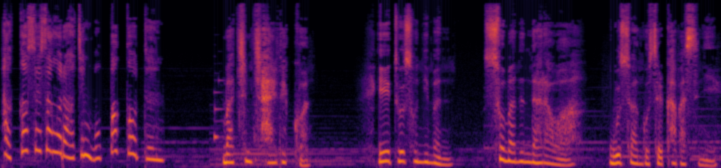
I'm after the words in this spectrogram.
바깥 세상을 아직 못 봤거든. 마침 잘 됐군. 이 두 손님은 수많은 나라와 무수한 곳을 가봤으니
